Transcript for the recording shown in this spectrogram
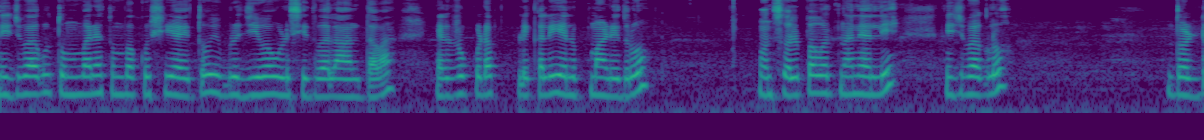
ನಿಜವಾಗ್ಲೂ ತುಂಬಾ ತುಂಬ ಖುಷಿ ಆಯಿತು. ಇಬ್ಬರು ಜೀವ ಉಳಿಸಿದ್ವಲ್ಲ ಅಂತವ. ಎಲ್ಲರೂ ಕೂಡ ಪಬ್ಲಿಕಲ್ಲಿ ಎಲ್ಪ್ ಮಾಡಿದರು. ಒಂದು ಸ್ವಲ್ಪ ಹೊತ್ತಿನಲ್ಲಿ ಅಲ್ಲಿ ನಿಜವಾಗ್ಲೂ ದೊಡ್ಡ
